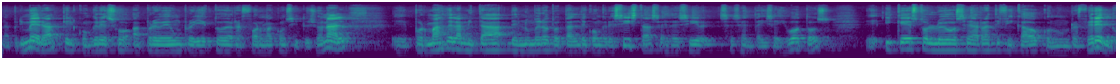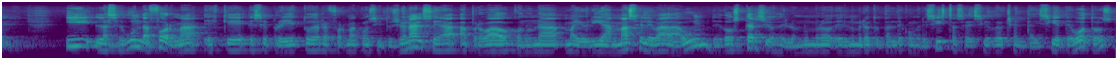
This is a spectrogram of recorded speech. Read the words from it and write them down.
La primera, que el Congreso apruebe un proyecto de reforma constitucional eh, por más de la mitad del número total de congresistas, es decir, 66 votos, eh, y que esto luego sea ratificado con un referéndum. Y la segunda forma es que ese proyecto de reforma constitucional sea aprobado con una mayoría más elevada aún, de dos tercios del número, del número total de congresistas, es decir, de 87 votos,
